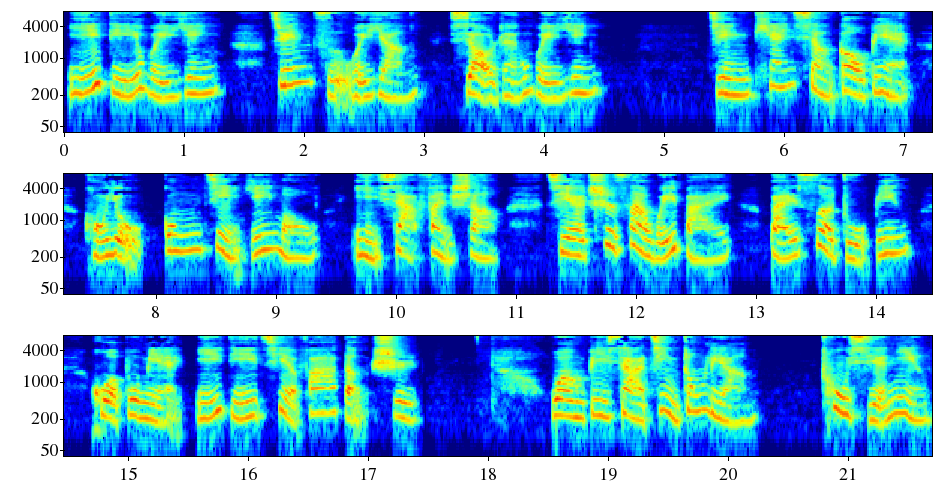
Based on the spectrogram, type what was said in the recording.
夷狄为阴；君子为阳，小人为阴。今天象告变，恐有宫禁阴谋，以下犯上，且赤散为白，白色主兵，或不免夷狄窃发等事。望陛下尽忠良，处邪佞，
